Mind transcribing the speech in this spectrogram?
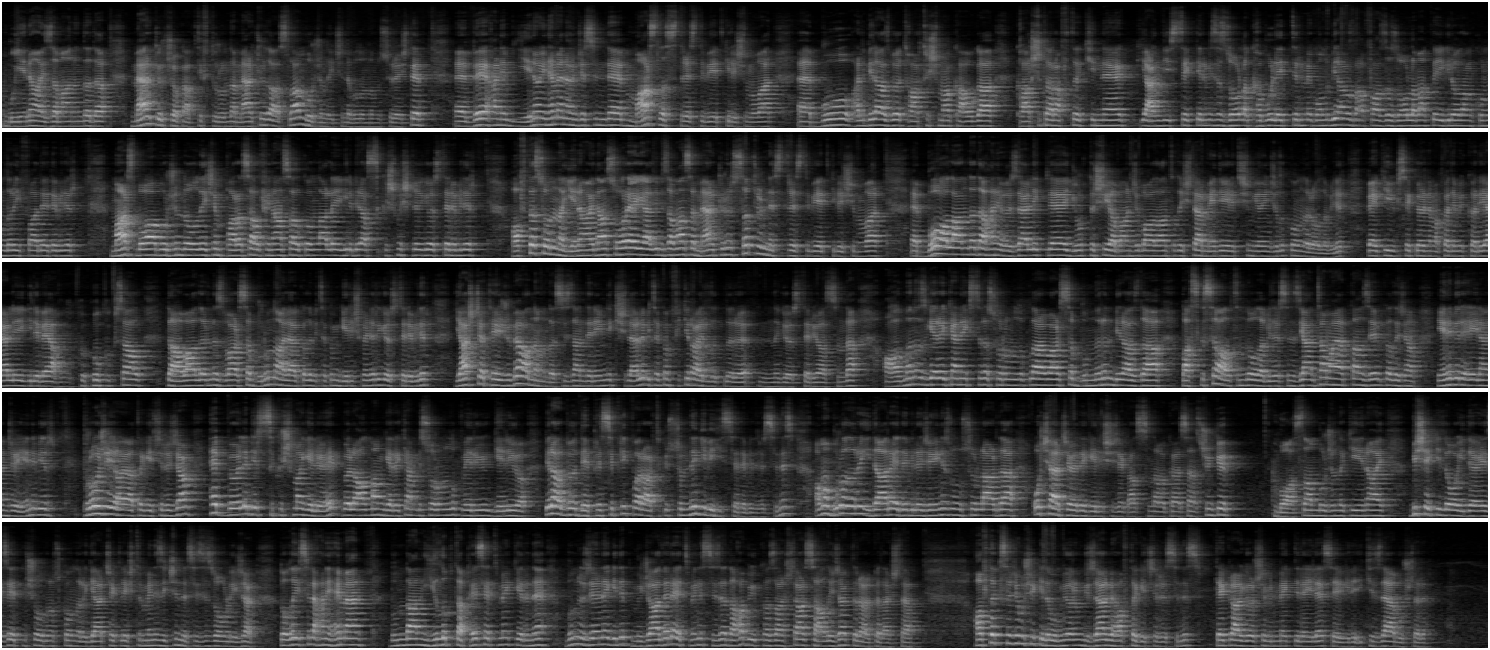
Bu yeni ay zamanında da Merkür çok aktif durumda. Merkür de Aslan Burcu'nda içinde bulunduğumuz süreçte. E, ve hani yeni ayın hemen öncesinde Mars'la stresli bir etkileşimi var. E, bu hani biraz böyle tartışma, kavga, karşı taraftakine yani isteklerimizi zorla kabul ettirmek, onu biraz daha fazla zorlamakla ilgili olan konuları ifade edebilir. Mars Boğa burcunda olduğu için parasal, finansal konularla ilgili biraz sıkışmışlığı gösterebilir. Hafta sonuna yeni aydan sonraya geldiğimiz zamansa Merkür'ün Satürn'le stresli bir etkileşimi var. E, bu alanda da hani özellikle yurt dışı yabancı bağlantılı işler, medya iletişim, yayıncılık konuları olabilir. Belki yüksek öğrenim, akademik kariyerle ilgili veya hukuksal davalarınız varsa bununla alakalı bir takım gelişmeleri gösterebilir. Yaşça tecrübe anlamında sizden deneyimli kişilerle bir takım fikir ayrılıklarını gösteriyor aslında. Almanız gereken ekstra sorumluluklar varsa bunların biraz daha baskısı altında olabilirsiniz. Yani tam hayattan zevk alacağım. Yeni bir eğlence, yeni bir projeyi hayata geçireceğim. Hep böyle bir sıkışma geliyor. Hep böyle almam gereken bir sorumluluk veriyor, geliyor. Biraz böyle depresiflik var artık üstümde gibi hissedebilirsiniz. Ama buraları idare edebileceğiniz unsurlarda o çerçevede gelişecek aslında bakarsanız. Çünkü bu Aslan Burcu'ndaki yeni ay bir şekilde o idealize etmiş olduğunuz konuları gerçekleştirmeniz için de sizi zorlayacak. Dolayısıyla hani hemen bundan yılıp da pes etmek yerine bunun üzerine gidip mücadele etmeniz size daha büyük kazançlar sağlayacaktır arkadaşlar. Hafta kısaca bu şekilde umuyorum güzel bir hafta geçirirsiniz. Tekrar görüşebilmek dileğiyle sevgili ikizler burçları.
